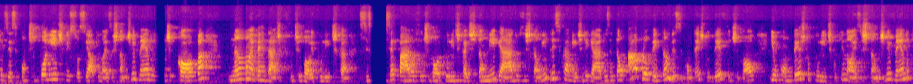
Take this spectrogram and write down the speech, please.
esse contexto político e social que nós estamos vivendo, de Copa, não é verdade que futebol e política se separam, futebol e política estão ligados, estão intrinsecamente ligados. Então, aproveitando esse contexto de futebol e o contexto político que nós estamos vivendo,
